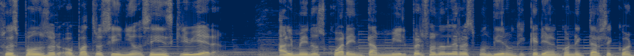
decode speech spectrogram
su sponsor o patrocinio se inscribieran al menos 40.000 personas le respondieron que querían conectarse con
